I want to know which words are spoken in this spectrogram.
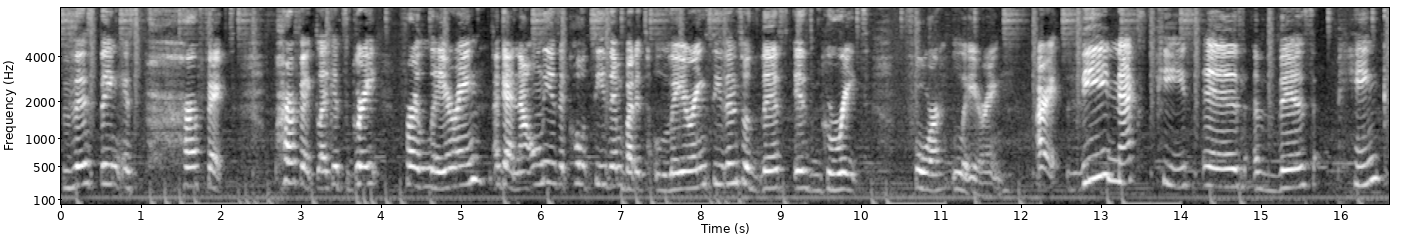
This thing is perfect. Perfect. Like it's great for layering. Again not only is it cold season but it's layering season. So this is great for layering. All right the next piece is this pink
